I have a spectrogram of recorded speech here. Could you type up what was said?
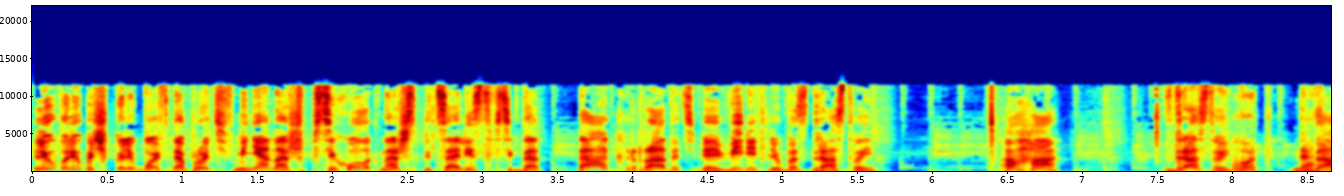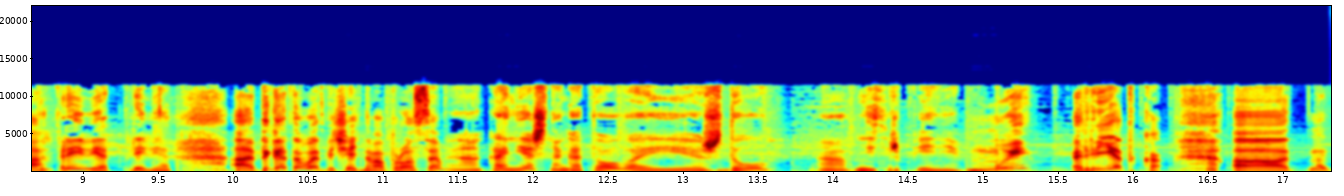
Люба, Любочка, любовь напротив меня, наш психолог, наш специалист. Всегда так рада тебя видеть. Люба, здравствуй. Ага, Здравствуй. Вот, да? Да. Привет, привет. А, ты готова отвечать на вопросы? А, Конечно, готова и жду а, в нетерпении. Мы редко, а, ну,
